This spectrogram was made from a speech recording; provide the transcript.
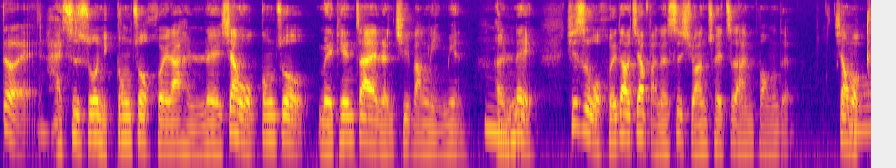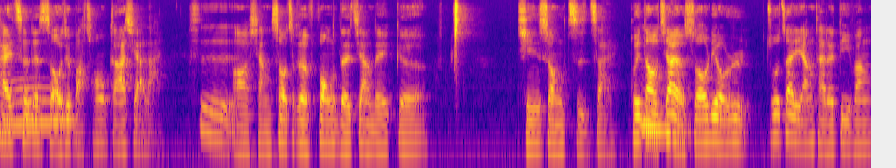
对，还是说你工作回来很累？像我工作每天在冷气房里面很累。其实我回到家反而是喜欢吹自然风的。像我开车的时候，我就把窗户嘎下来，是啊，享受这个风的这样的一个 轻松自在。回到家有时候六日坐在阳台的地方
